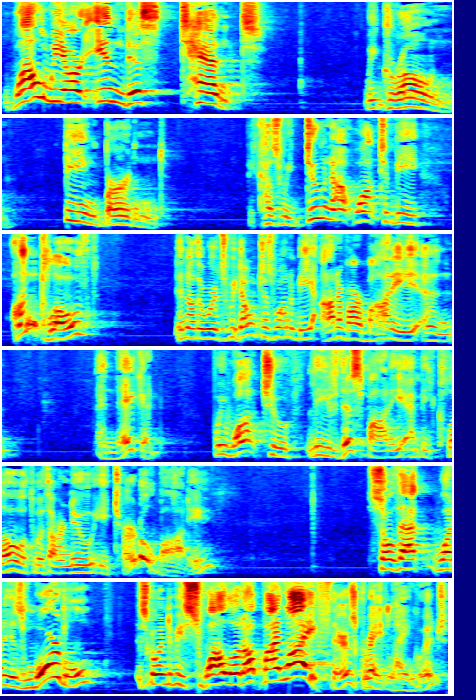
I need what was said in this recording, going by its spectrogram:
while we are in this tent, we groan being burdened because we do not want to be unclothed. In other words, we don't just want to be out of our body and, and naked. We want to leave this body and be clothed with our new eternal body so that what is mortal is going to be swallowed up by life. There's great language.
